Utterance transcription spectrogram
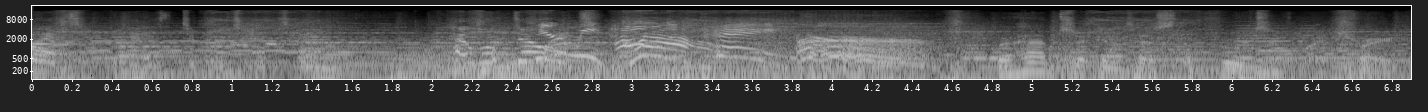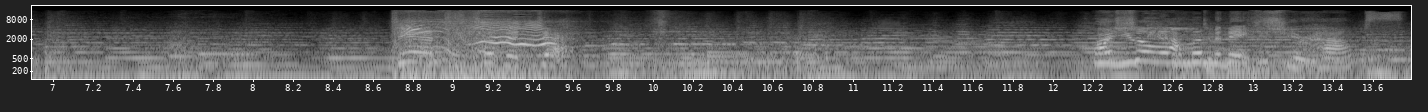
do it! It is to protect him. I will do Hear it! Hear me ah! cry! Perhaps I can test the fruits of my training. Dance to the death! I shall eliminate you, perhaps?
